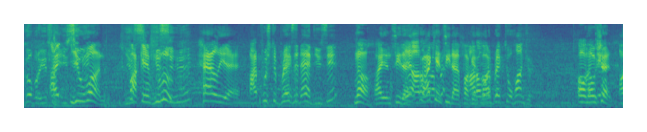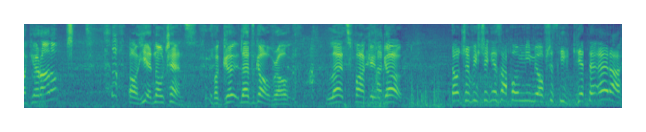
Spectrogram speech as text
good, bro. You, see, I, you, see you me? won. You Fucking see- you flew. see me? Hell yeah. I pushed the brakes at the end. You see? No, I didn't see that. don't I, wanna can't bre- see that fucking I don't far. want to break to 100. Oh, no shit. On Gerano? Oh, he had no chance. But good, let's go, bro. Let's fucking go. To oczywiście nie zapomnijmy o wszystkich GTR-ach,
